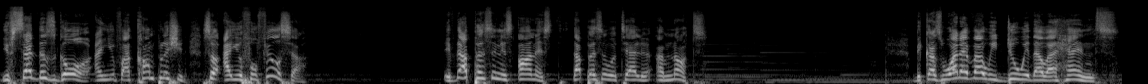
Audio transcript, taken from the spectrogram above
You've set this goal and you've accomplished it. So are you fulfilled, sir? If that person is honest, that person will tell you, I'm not. Because whatever we do with our hands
